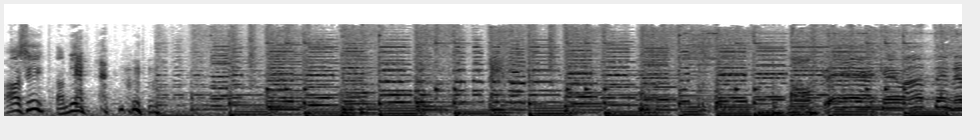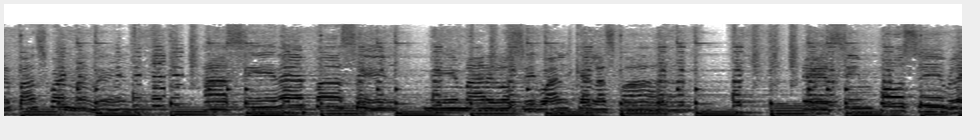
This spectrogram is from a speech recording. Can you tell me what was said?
Ah, sí, también. No crea que va a tener paz Juan Manuel. Así de fácil, mimarlos igual que las FARC. Es imposible,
